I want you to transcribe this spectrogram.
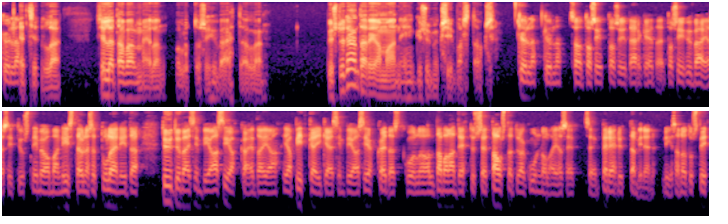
Kyllä. Et sillä, sillä tavalla meillä on ollut tosi hyvä, että ollaan pystytään tarjoamaan niihin kysymyksiin vastauksia. Kyllä, kyllä. Se on tosi, tosi tärkeää ja tosi hyvä ja sitten just nimenomaan niistä yleensä tulee niitä tyytyväisimpiä asiakkaita ja, ja pitkäikäisimpiä asiakkaita, sit kun on tavallaan tehty se taustatyö kunnolla ja se, se perehdyttäminen niin sanotusti,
